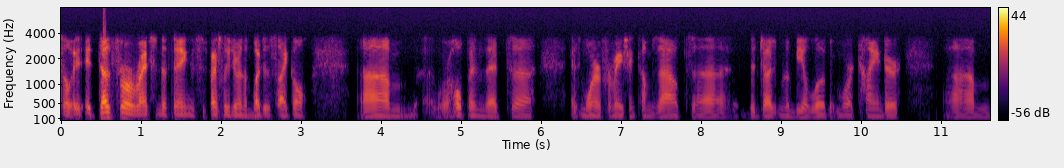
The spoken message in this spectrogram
so it, it does throw a wrench into things, especially during the budget cycle. Um, we're hoping that uh, as more information comes out, uh, the judgment will be a little bit more kinder um,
